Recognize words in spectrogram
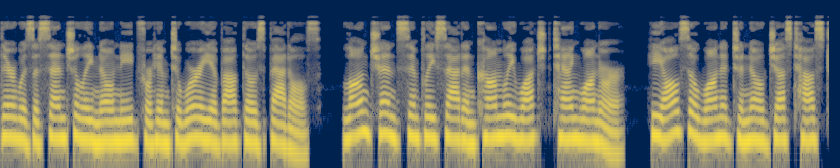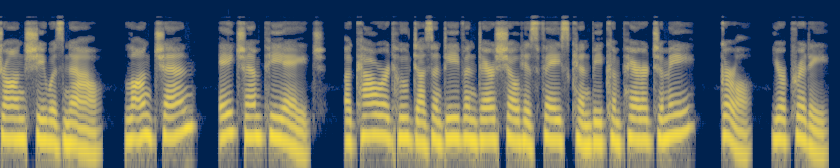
There was essentially no need for him to worry about those battles. Long Chen simply sat and calmly watched Tang Wan'er. He also wanted to know just how strong she was now. Long Chen? HMPH. A coward who doesn't even dare show his face can be compared to me? Girl, you're pretty.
